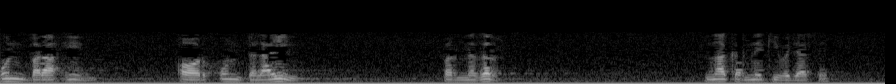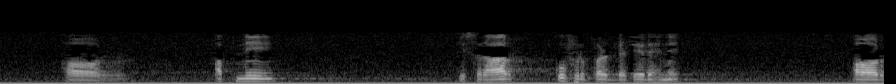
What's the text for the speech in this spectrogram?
ان براہین اور ان دلائل پر نظر نہ کرنے کی وجہ سے اور اپنے اسرار کفر پر ڈٹے رہنے اور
